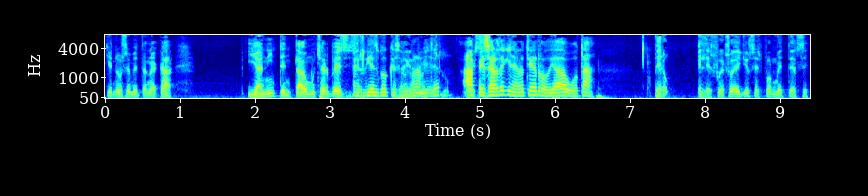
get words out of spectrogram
que no se metan acá. Y han intentado muchas veces. ¿Hay riesgo que se vayan a meter? a pues. pesar de que ya no tienen rodeada Bogotá. Pero el esfuerzo de ellos es por meterse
